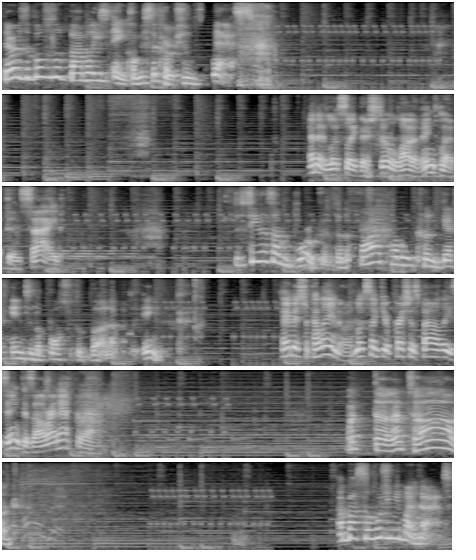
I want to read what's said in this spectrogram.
There is a bottle of Babahl's ink on Mr. Coachen's desk. And it looks like there's still a lot of ink left inside. The seal is unbroken, so the fire probably couldn't get into the bottle to burn up the ink. Hey, Mr. Palaeno, it looks like your precious Balinese ink is all right after all. What the? That's odd. Ambassador, what do you mean by that?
